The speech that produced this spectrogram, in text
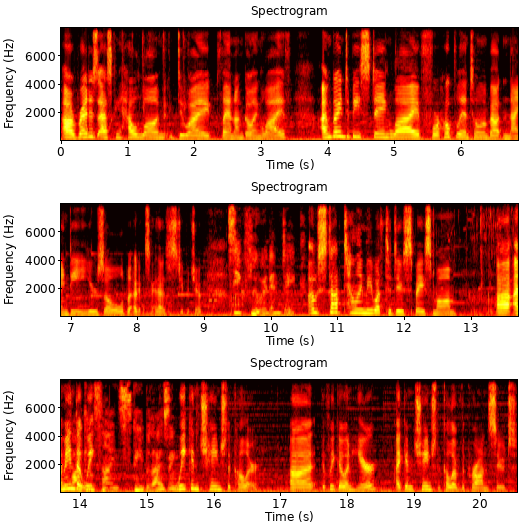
Uh, Red is asking, how long do I plan on going live? I'm going to be staying live for hopefully until I'm about 90 years old. But okay, sorry, that was a stupid joke. Seek fluid intake. Oh, stop telling me what to do, Space Mom. Uh, I mean Vital that we signs stabilizing. we can change the color. Uh, if we go in here, I can change the color of the prawn suit.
